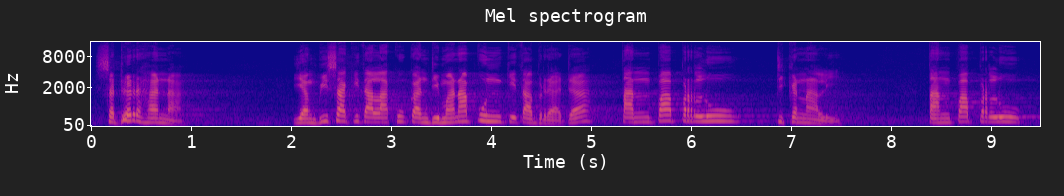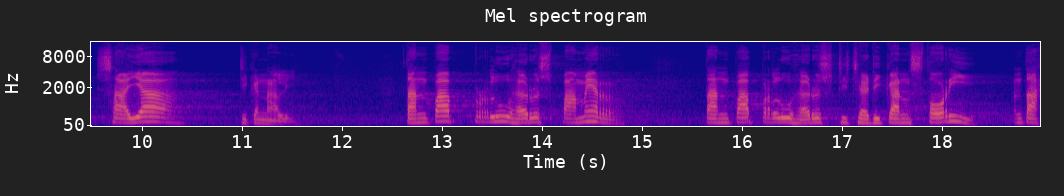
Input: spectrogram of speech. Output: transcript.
sederhana yang bisa kita lakukan di mana pun kita berada tanpa perlu dikenali, tanpa perlu saya dikenali, tanpa perlu harus pamer tanpa perlu harus dijadikan story, entah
